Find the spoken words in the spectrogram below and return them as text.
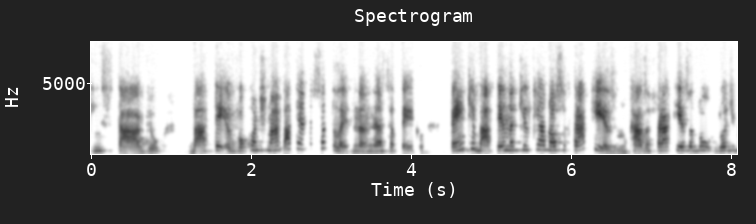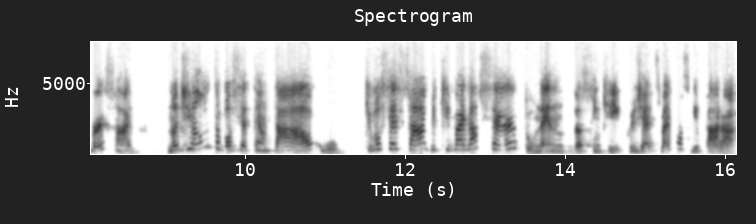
instável, bater. Eu vou continuar batendo nessa, nessa tecla tem que bater naquilo que é a nossa fraqueza, no caso, a fraqueza do, do adversário. Não adianta você tentar algo que você sabe que vai dar certo, né? Assim, que, que o Jets vai conseguir parar.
